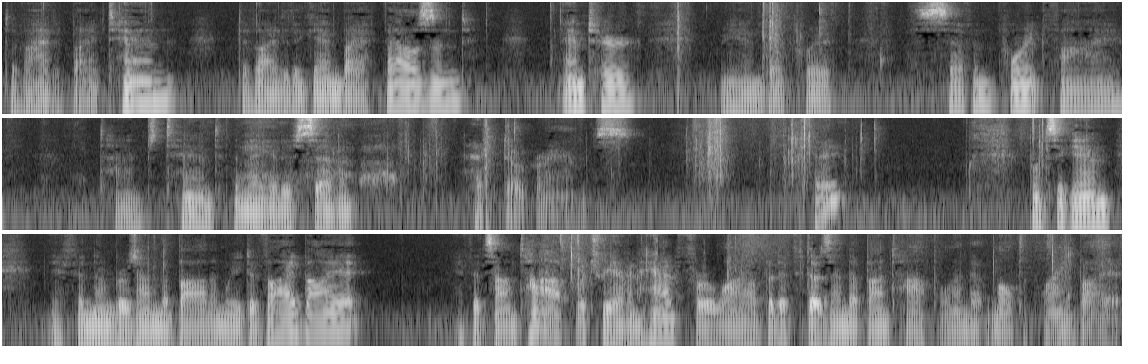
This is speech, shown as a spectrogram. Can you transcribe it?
divided by 10, divided again by 1,000, enter, we end up with 7.5 times 10 to the negative 7 hectograms. Okay? Once again, if the number's on the bottom, we divide by it. If it's on top, which we haven't had for a while, but if it does end up on top, we'll end up multiplying by it.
